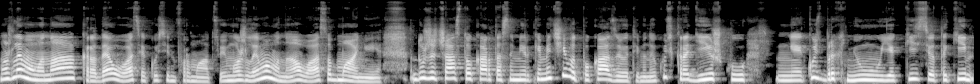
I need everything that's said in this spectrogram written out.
Можливо, вона краде у вас якусь інформацію, можливо, вона у вас обманює. Дуже часто карта семірки мечів от показує от іменно якусь крадіжку, якусь брехню, якісь отакі.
